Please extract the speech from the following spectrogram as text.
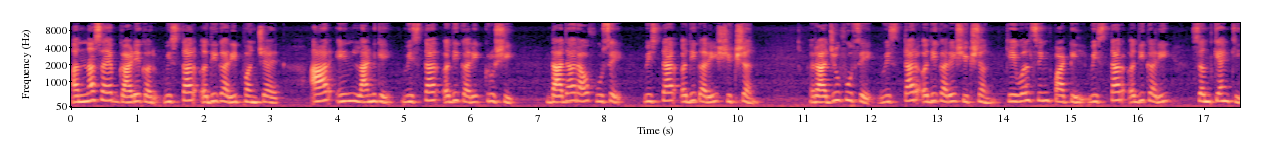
अण्णासाहेब गाडेकर विस्तार अधिकारी पंचायत आर एन लांडगे विस्तार अधिकारी कृषी. दादाराव फुसे विस्तार अधिकारी शिक्षण. राजू फुसे विस्तार अधिकारी शिक्षण. केवलसिंग पाटील विस्तार अधिकारी संख्यांकी.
